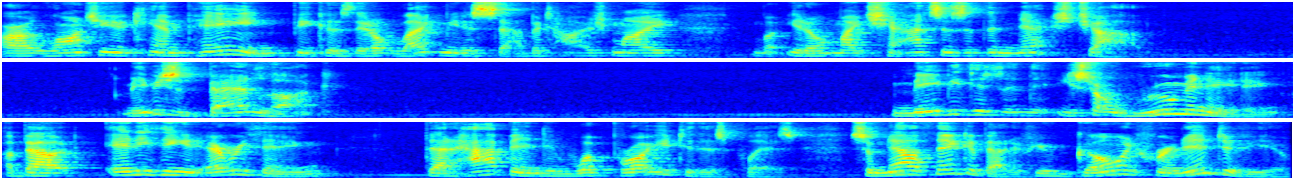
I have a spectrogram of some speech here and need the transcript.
are launching a campaign because they don't like me to sabotage my, you know, my chances at the next job. Maybe it's just bad luck maybe this, you start ruminating about anything and everything that happened and what brought you to this place. So now think about it. If you're going for an interview,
